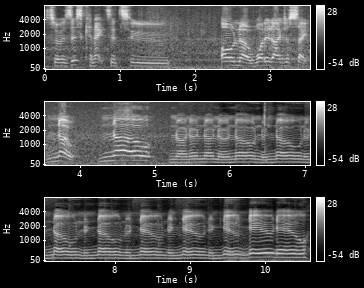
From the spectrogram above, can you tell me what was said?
So is this connected to... Oh no, what did I just say? No, no! No, no, no, no, no, no, no, no, no, no, no, no, no, no, no, no, no, no, no.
